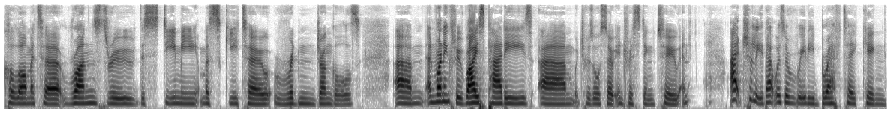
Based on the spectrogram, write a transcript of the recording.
kilometer runs through the steamy, mosquito ridden jungles um, and running through rice paddies, um, which was also interesting too. And actually, that was a really breathtaking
